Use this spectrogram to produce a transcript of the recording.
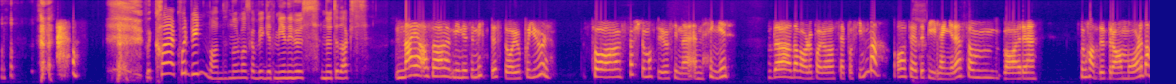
Hvor begynner man når man skal bygge et minihus nå til dags? Nei, altså minihuset mitt det står jo på hjul. Så først så måtte vi jo finne en henger. Da, da var det bare å se på Finn da, og se etter bilhengere som, var, eh, som hadde bra mål. da.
